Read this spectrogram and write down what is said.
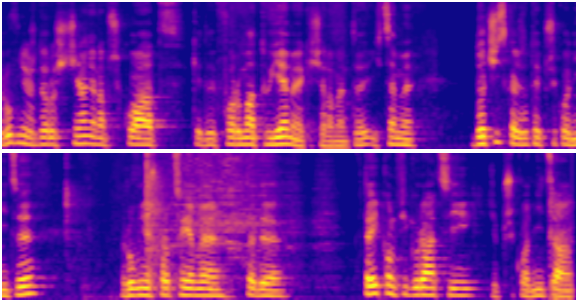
również do rozcinania, na przykład kiedy formatujemy jakieś elementy i chcemy dociskać do tej przykładnicy, również pracujemy wtedy w tej konfiguracji, gdzie przykładnica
